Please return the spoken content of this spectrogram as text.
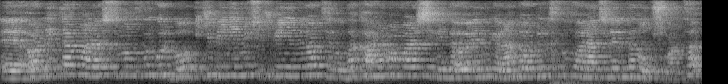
E, örneklem araştırmamızın grubu 2023-2024 yılında Kahramanmaraş ilinde öğrenim gören 4. sınıf öğrencilerinden oluşmakta.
